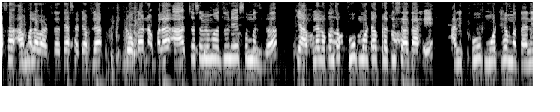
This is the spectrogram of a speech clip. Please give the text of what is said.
असं आम्हाला वाटतं. त्यासाठी आपल्या लोकांना मला आजच्या सभेमधून हे समजलं की आपल्या लोकांचा खूप मोठा प्रतिसाद आहे. आणि खूप मोठ्या मताने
